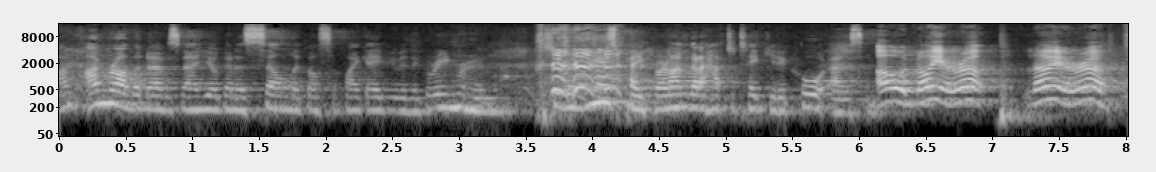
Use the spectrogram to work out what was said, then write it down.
I'm, I'm rather nervous now you're going to sell the gossip I gave you in the green room to a newspaper, and I'm going to have to take you to court, Alison. Oh, lawyer up, lawyer up.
